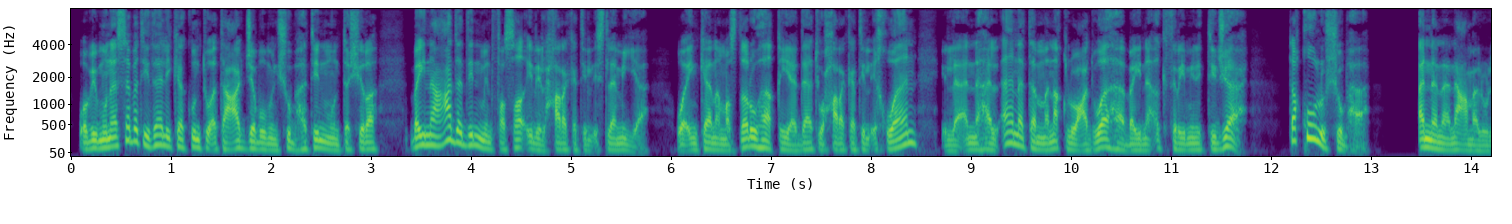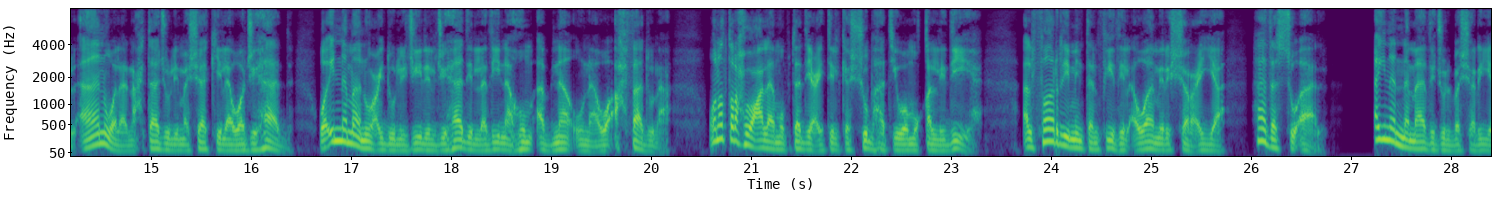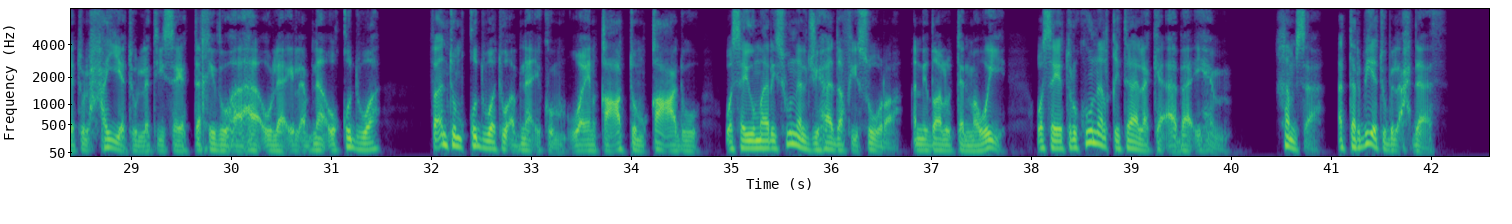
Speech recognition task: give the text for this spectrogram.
وبمناسبة ذلك كنت أتعجب من شبهة منتشرة بين عدد من فصائل الحركة الإسلامية وإن كان مصدرها قيادات حركة الإخوان إلا أنها الآن تم نقل عدواها بين أكثر من اتجاه. تقول الشبهة أننا نعمل الآن ولا نحتاج لمشاكل وجهاد وإنما نعد لجيل الجهاد الذين هم أبناؤنا وأحفادنا. ونطرح على مبتدع تلك الشبهة ومقلديه. الفار من تنفيذ الأوامر الشرعية. هذا السؤال. أين النماذج البشرية الحية التي سيتخذها هؤلاء الأبناء قدوة؟ فأنتم قدوة أبنائكم وإن قعدتم قعدوا وسيمارسون الجهاد في صورة النضال التنموي وسيتركون القتال كآبائهم. خمسة. التربية بالأحداث.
